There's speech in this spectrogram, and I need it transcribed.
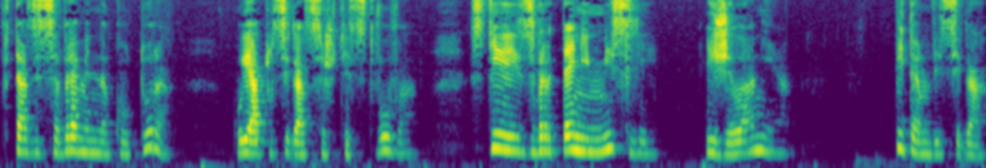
в тази съвременна култура, която сега съществува, с тия извратени мисли и желания. Питам ви сега,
